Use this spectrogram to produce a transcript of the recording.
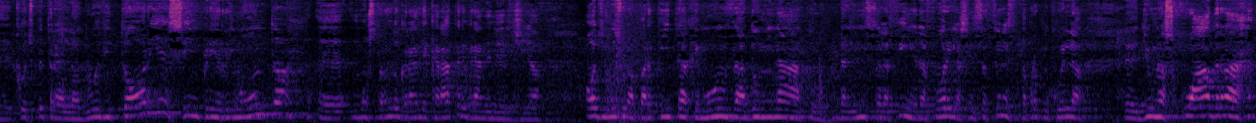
Eh, Coach Petrella, due vittorie, sempre in rimonta, eh, mostrando grande carattere e grande energia. Oggi invece una partita che Monza ha dominato dall'inizio alla fine, da fuori la sensazione è stata proprio quella eh, di una squadra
